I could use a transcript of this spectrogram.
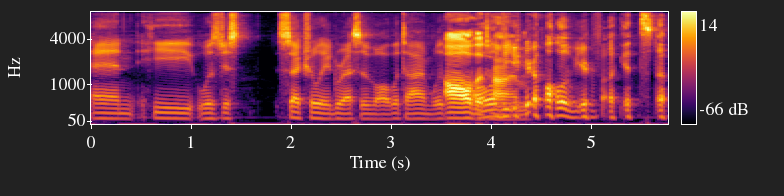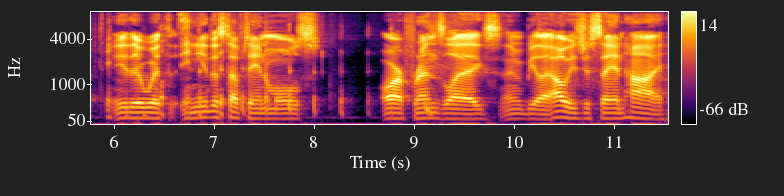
and he was just sexually aggressive all the time with All the Of time. your, all of your fucking stuff. either with any of the stuffed animals or our friends' legs, and we'd be like, "Oh, he's just saying hi."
